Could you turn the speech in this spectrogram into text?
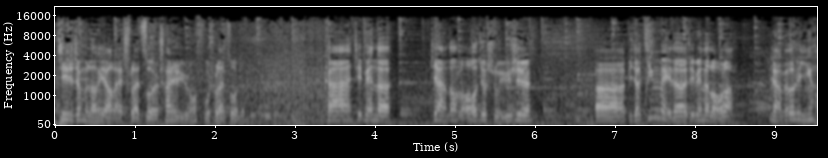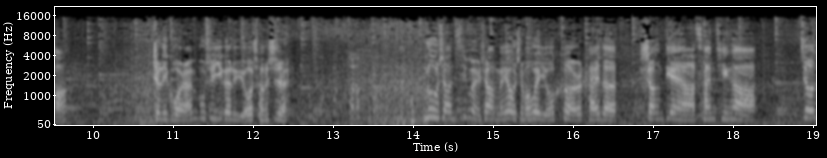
即使这么冷，也要来出来坐着，穿着羽绒服出来坐着。看这边的这两栋楼，就属于是，呃，比较精美的这边的楼了。两个都是银行。这里果然不是一个旅游城市。路上基本上没有什么为游客而开的商店啊、餐厅啊，就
